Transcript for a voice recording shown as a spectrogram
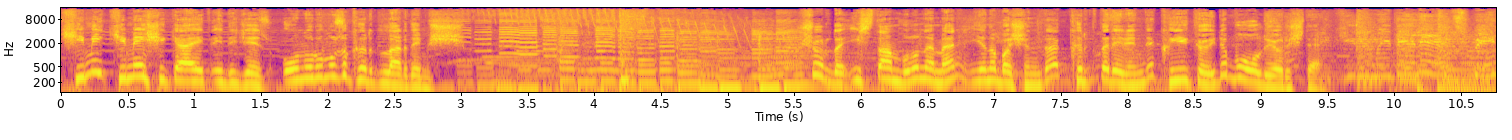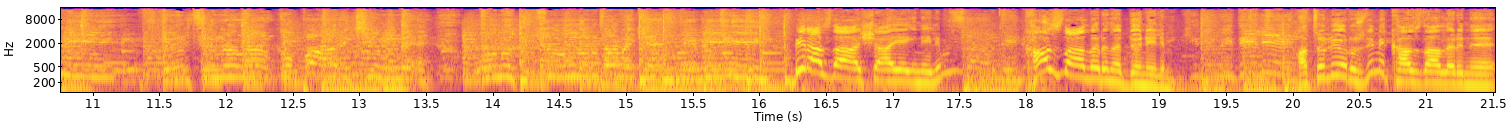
Kimi kime şikayet edeceğiz? Onurumuzu kırdılar demiş. Şurada İstanbul'un hemen yanı başında Kırklareli'nde Kıyıköy'de bu oluyor işte. Beni içimde Biraz daha aşağıya inelim. Kaz Dağları'na dönelim. Hatırlıyoruz değil mi Kaz Dağları'nı,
